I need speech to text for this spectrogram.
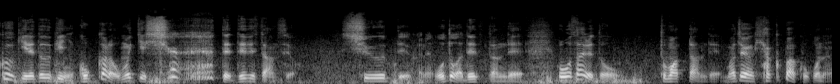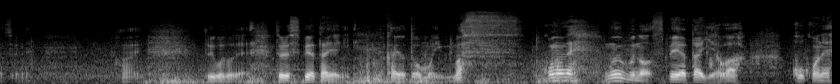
空気入れた時にこっから思いっきりシューって出てたんですよ。シューっていうかね、音が出てたんで、これ押さえると止まったんで、間違いなく100%ここなんですよね。はい。ということで、とりあえずスペアタイヤに変えようと思います。このね、ムーブのスペアタイヤは、ここね、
